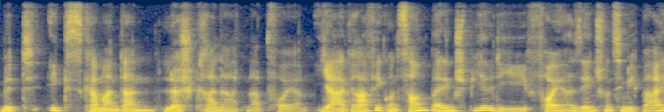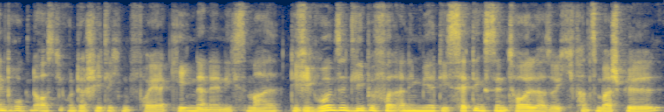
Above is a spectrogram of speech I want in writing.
mit X kann man dann Löschgranaten abfeuern. Ja, Grafik und Sound bei dem Spiel, die Feuer sehen schon ziemlich beeindruckend aus, die unterschiedlichen Feuergegner nenne ich es mal. Die Figuren sind liebevoll animiert, die Settings sind toll. Also ich fand zum Beispiel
